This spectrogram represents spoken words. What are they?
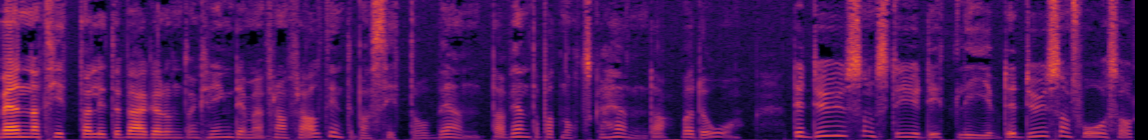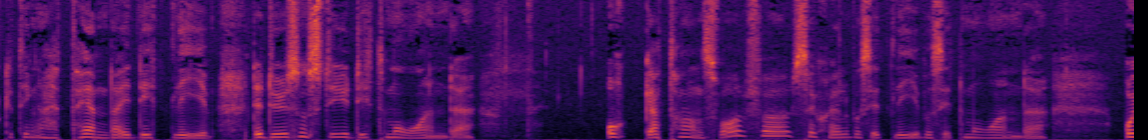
Men att hitta lite vägar runt omkring det, men framförallt inte bara sitta och vänta. Vänta på att något ska hända. Vadå? Det är du som styr ditt liv. Det är du som får saker och ting att hända i ditt liv. Det är du som styr ditt mående. Och att ta ansvar för sig själv och sitt liv och sitt mående och,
